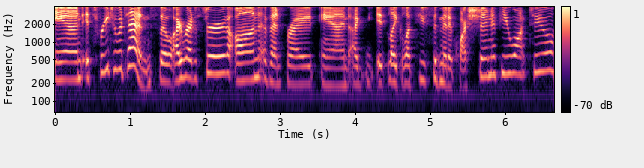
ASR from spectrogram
And it's free to attend. So I registered on Eventbrite, and I it like lets you submit a question if you want to.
